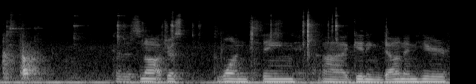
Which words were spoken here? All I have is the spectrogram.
Because it's not just one thing uh, getting done in here.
